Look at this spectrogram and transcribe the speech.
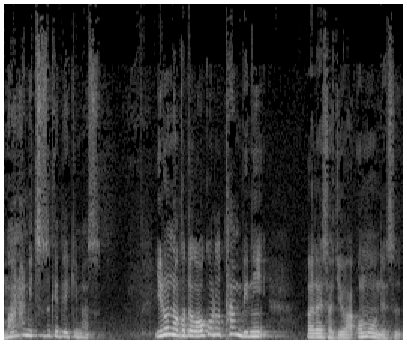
学び続けていきます。いろんなことが起こるたんびに私たちは思うんです。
